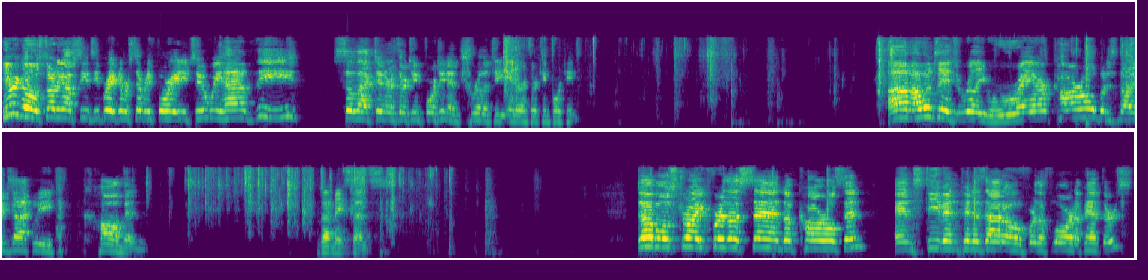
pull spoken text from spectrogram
Here we go. Starting off CNC break number 7482, we have the Select Inner 1314 and Trilogy Inner 1314. Um, I wouldn't say it's really rare, Carl, but it's not exactly common. If that makes sense. Double strike for the Sands of Carlson and Steven Pinizzotto for the Florida Panthers.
